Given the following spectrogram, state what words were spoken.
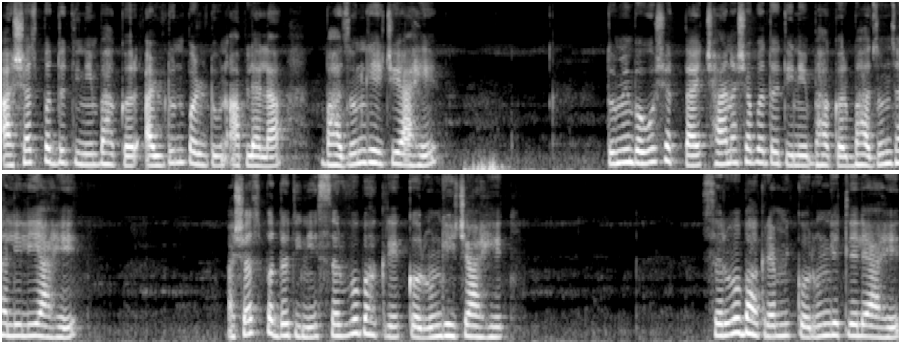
अशाच पद्धतीने भाकर आलटून पलटून आपल्याला भाजून घ्यायची आहे. तुम्ही बघू शकताय छान अशा पद्धतीने भाकर भाजून झालेली आहे. अशाच पद्धतीने सर्व भाकरे करून घ्यायच्या आहेत. सर्व भाकऱ्या मी करून घेतलेल्या आहेत.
